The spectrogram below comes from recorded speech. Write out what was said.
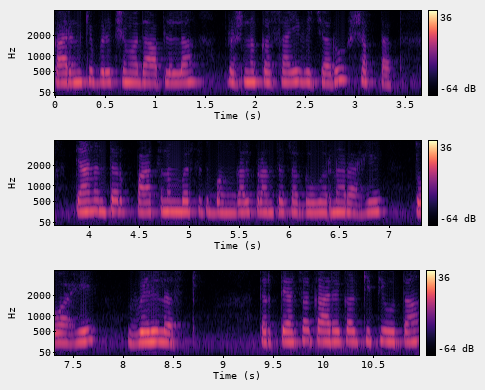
कारण की परीक्षेमध्ये आपल्याला प्रश्न कसाही विचारू शकतात. त्यानंतर पाच नंबरचा बंगाल प्रांताचा गव्हर्नर आहे. तो आहे वेरिलस्ट. तर त्याचा कार्यकाळ किती होता?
